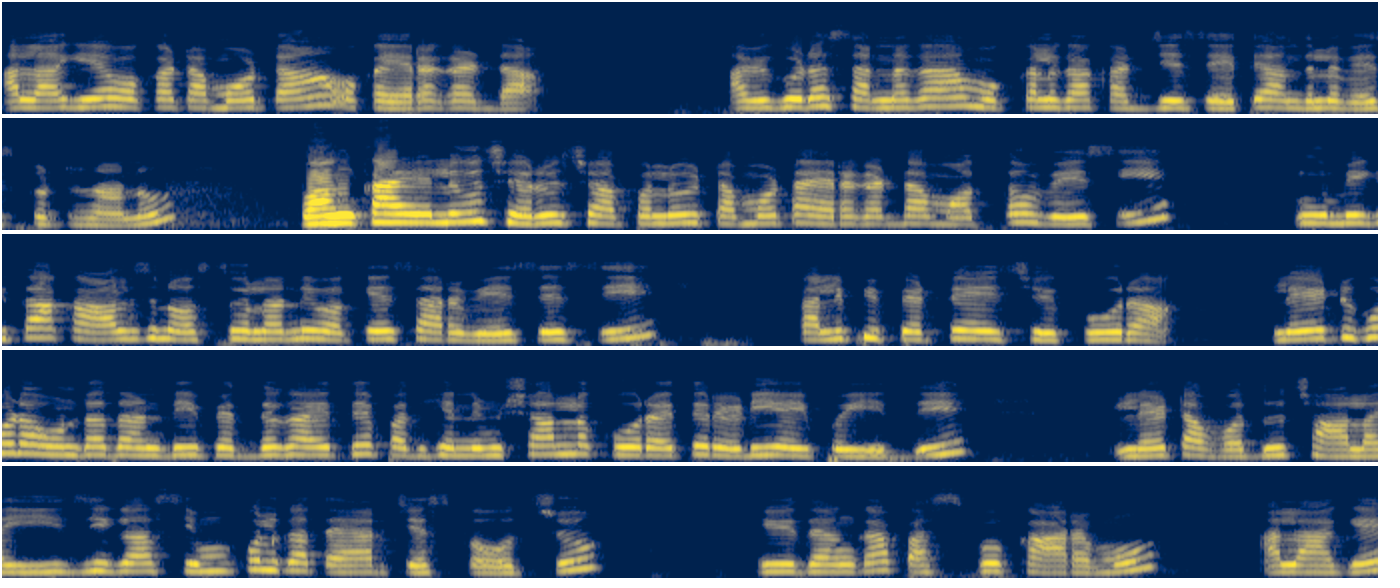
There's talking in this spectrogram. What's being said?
అలాగే ఒక టమోటా ఒక ఎర్రగడ్డ. అవి కూడా సన్నగా ముక్కలుగా కట్ చేసి అయితే అందులో వేసుకుంటున్నాను. వంకాయలు చెరువు చేపలు టమోటా ఎర్రగడ్డ మొత్తం వేసి ఇంక మిగతా కావాల్సిన వస్తువులన్నీ ఒకేసారి వేసేసి కలిపి పెట్టేయచ్చు కూర. లేట్ కూడా ఉండదండి. పెద్దగా అయితే పదిహేను నిమిషాల్లో కూర అయితే రెడీ అయిపోయిద్ది. లేట్ అవ్వదు. చాలా ఈజీగా సింపుల్గా తయారు చేసుకోవచ్చు. ఈ విధంగా పసుపు కారము అలాగే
